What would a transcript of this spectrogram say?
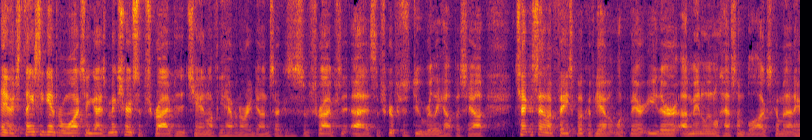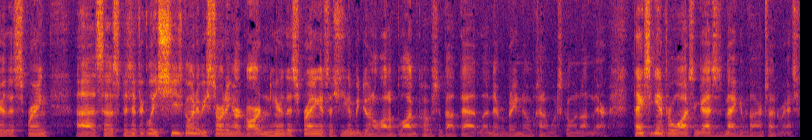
Anyways, thanks again for watching, guys. Make sure and subscribe to the channel if you haven't already done so, because uh, subscriptions do really help us out. Check us out on Facebook if you haven't looked there either. Uh, Amandlyn will have some blogs coming out here this spring. Uh, so specifically, she's going to be starting our garden here this spring, and so she's going to be doing a lot of blog posts about that, letting everybody know kind of what's going on there. Thanks again for watching, guys. Is Mackay with Ironside Ranch.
